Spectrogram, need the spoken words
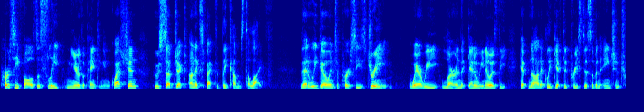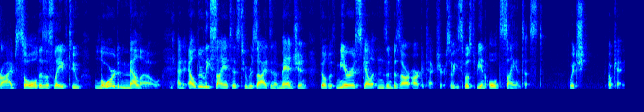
Percy falls asleep near the painting in question, whose subject unexpectedly comes to life. Then we go into Percy's dream, where we learn that Genuino is the hypnotically gifted priestess of an ancient tribe sold as a slave to Lord Mello, an elderly scientist who resides in a mansion filled with mirrors, skeletons, and bizarre architecture. So he's supposed to be an old scientist. Which, okay.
